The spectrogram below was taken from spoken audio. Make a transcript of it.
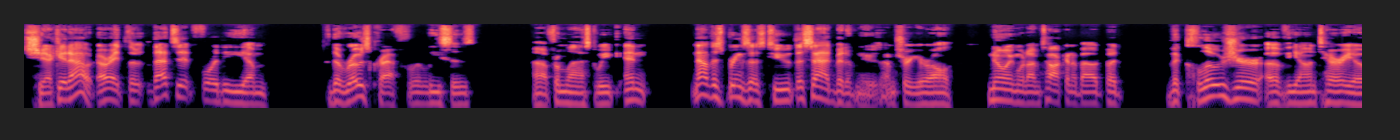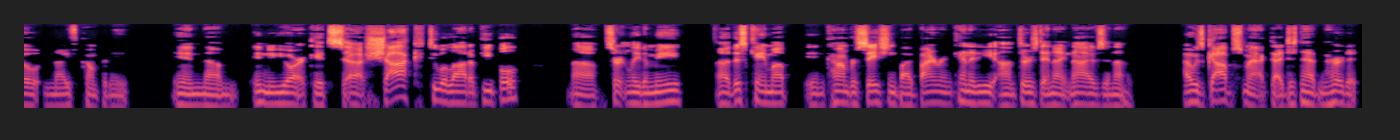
check it out. All right. So that's it for the, um, the Rosecraft releases, uh, from last week. And now this brings us to the sad bit of news. I'm sure you're all knowing what I'm talking about, but the closure of the Ontario Knife Company in, um, in New York. It's a shock to a lot of people. Uh, certainly to me. Uh, this came up in conversation by Byron Kennedy on Thursday Night Knives and, uh, I was gobsmacked. I just hadn't heard it.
